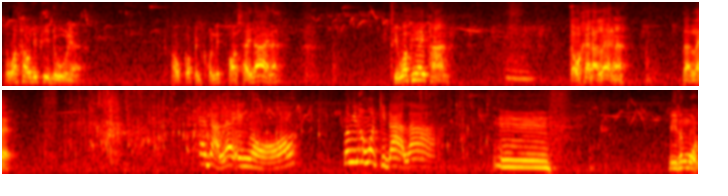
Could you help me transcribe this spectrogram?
แต่ว่าเท่าที่พี่ดูเนี่ยเขาก็เป็นคนที่พอใช้ได้นะ ถือว่าพี่ให้ผ่าน แต่ว่าแค่ด่านแรกนะ ด่านแรก แค่ด่านแรกเองเหรอ แล้วมีทั้งหมดกี่ด่านล่ะ อืม มีทั้งหมด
